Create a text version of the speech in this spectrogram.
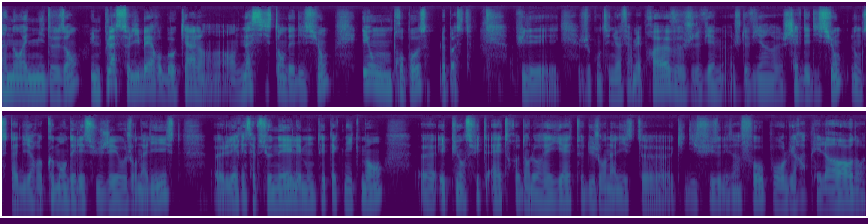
un an et demi, deux ans, une place se libère au bocal en, assistant d'édition et on me propose le poste. Puis je continue à faire mes preuves, je deviens, euh, chef d'édition, donc c'est-à-dire commander les sujets aux journalistes, euh, les réceptionner, les monter techniquement, euh, et puis ensuite être dans l'oreillette du journaliste qui diffuse les infos pour lui rappeler l'ordre,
